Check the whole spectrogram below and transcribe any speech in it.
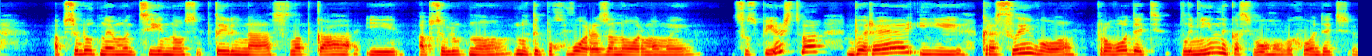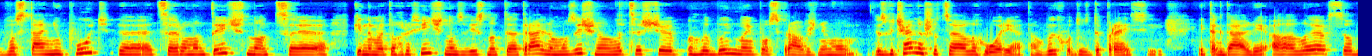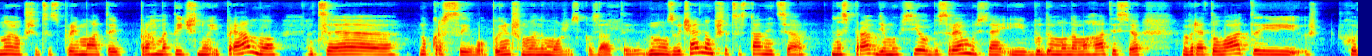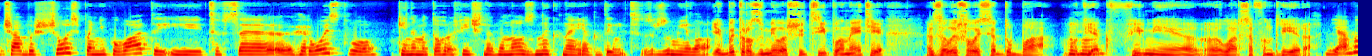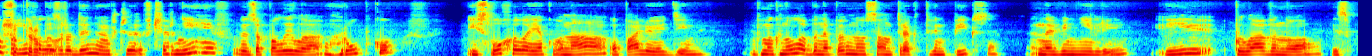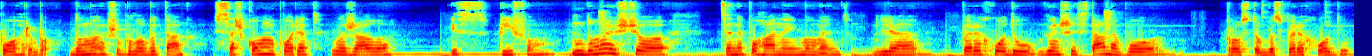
абсолютно емоційно субтильна, слабка і абсолютно, ну, типу, хвора за нормами суспільства, бере і красиво проводить племінника свого, виходить в останню путь. Е, це романтично, це кінематографічно, звісно, театрально, музично, але це ще глибинно і по-справжньому. Звичайно, що це алегорія там виходу з депресії і так далі. Але все одно, якщо це сприймати прагматично і прямо, це ну красиво, по-іншому не можу сказати. Ну, звичайно, якщо це станеться. Насправді ми всі обісремося і будемо намагатися врятувати хоча б щось панікувати, і це все геройство кінематографічне, воно зникне як дим. Це зрозуміло. Якби ти розуміла, що цій планеті залишилася доба, угу. от як в фільмі е, Ларса фон Трієра. Я би поїхала з родиною в Чернігів, запалила грубку і слухала, як вона опалює дім. Вмикнула би, напевно, саундтрек Твін Пікса на вінілі і пила вино із погреба. Думаю, що було би так. З Сашком поряд лежала із піфом. Думаю, що це непоганий момент для переходу в інший стан або просто без переходу.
